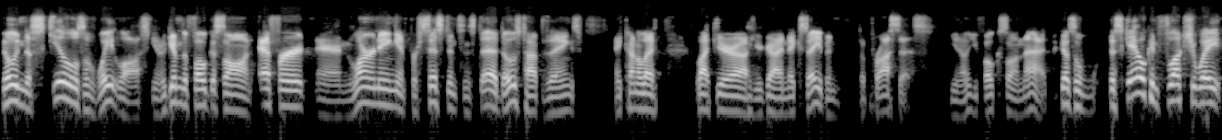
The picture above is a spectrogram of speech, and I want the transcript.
building the skills of weight loss, you know, give them the focus on effort and learning and persistence instead, those type of things, and kind of like like your uh, your guy Nick Saban, the process. You know, you focus on that because the scale can fluctuate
